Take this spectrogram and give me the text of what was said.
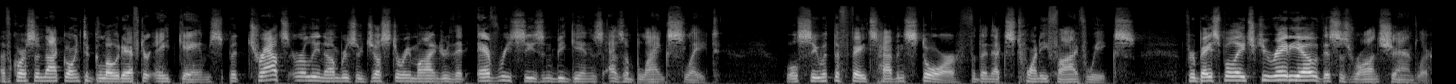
Of course, I'm not going to gloat after eight games, but Trout's early numbers are just a reminder that every season begins as a blank slate. We'll see what the fates have in store for the next 25 weeks. For Baseball HQ Radio, this is Ron Shandler.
